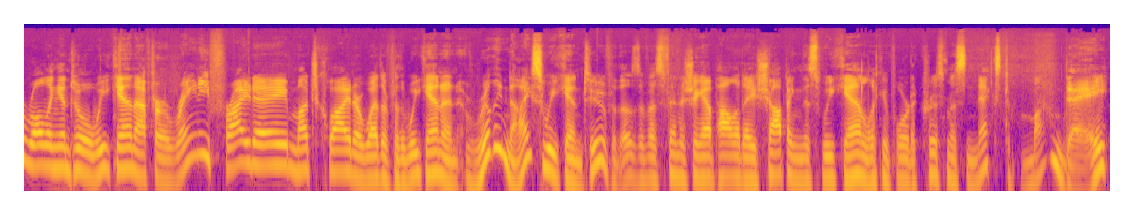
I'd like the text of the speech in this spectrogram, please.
December, rolling into a weekend after a rainy Friday, much quieter weather for the weekend, and really nice weekend too for those of us finishing up holiday shopping this weekend. Looking forward to Christmas next Monday.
